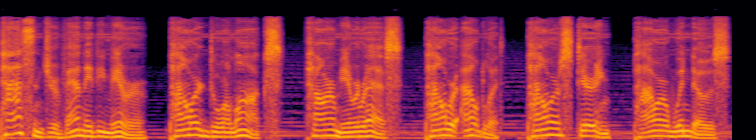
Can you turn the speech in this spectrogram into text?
passenger vanity mirror, power door locks, power mirrors, power outlet, power steering, power windows,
